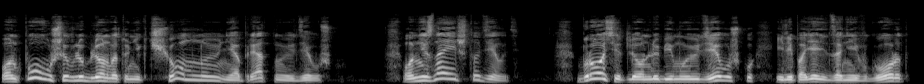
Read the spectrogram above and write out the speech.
Он по уши влюблен в эту никчемную, неопрятную девушку. Он не знает, что делать. Бросит ли он любимую девушку или поедет за ней в город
